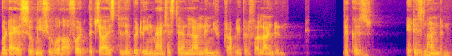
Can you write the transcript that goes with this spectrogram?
but I assume if you were offered the choice to live between Manchester and London, you'd probably prefer London because it is London.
